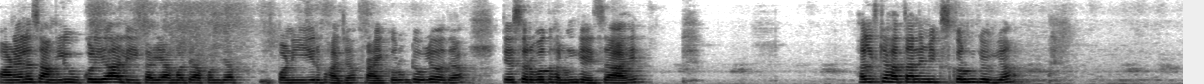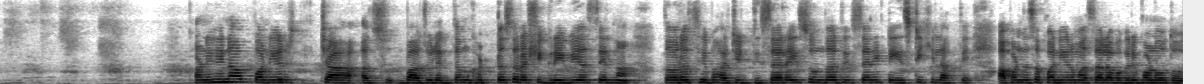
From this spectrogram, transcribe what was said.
पाण्याला चांगली उकळी आली का यामध्ये आपण ज्या पनीर भाज्या फ्राय करून ठेवल्या होत्या ते सर्व घालून घ्यायचं आहे. हलक्या हाताने मिक्स करून घेऊया. आणि हे ना पनीर च्या आजू बाजूला एकदम घट्टसर अशी ग्रेव्ही असेल ना तरच ही भाजी दिसायलाही सुंदर दिसते आणि टेस्टीही लागते. आपण जसं पनीर मसाला वगैरे बनवतो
